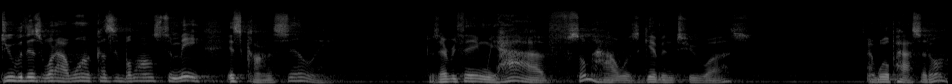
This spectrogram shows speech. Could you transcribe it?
do with this what I want because it belongs to me, is kind of silly. Because everything we have somehow was given to us, and we'll pass it on.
